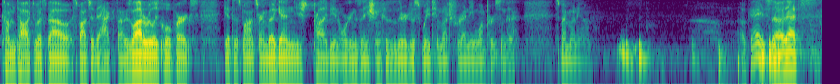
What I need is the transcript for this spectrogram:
come talk to us about sponsor the hackathon. There's a lot of really cool perks get to sponsoring, but again, you should probably be an organization because they're just way too much for any one person to spend money on. Um, okay, so that's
